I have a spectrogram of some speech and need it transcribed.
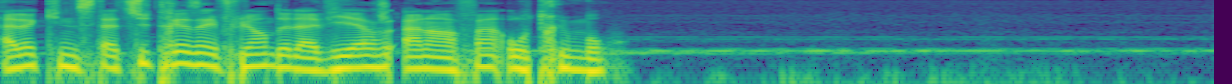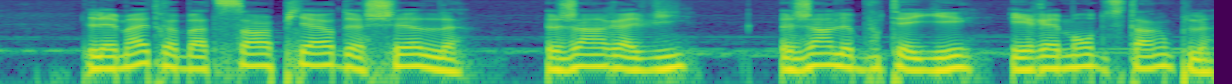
avec une statue très influente de la Vierge à l'enfant au trumeau. Les maîtres bâtisseurs Pierre de Chelles, Jean Ravi, Jean le Bouteiller et Raymond du Temple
